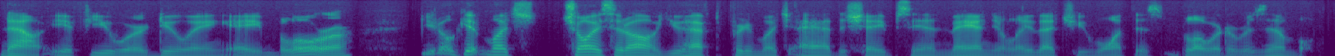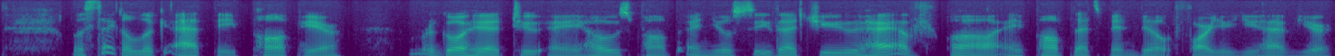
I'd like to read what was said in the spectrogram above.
Now, if you were doing a blower, you don't get much choice at all. You have to pretty much add the shapes in manually that you want this blower to resemble. Let's take a look at the pump here. I'm going to go ahead to a hose pump and you'll see that you have uh, a pump that's been built for you. You have your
